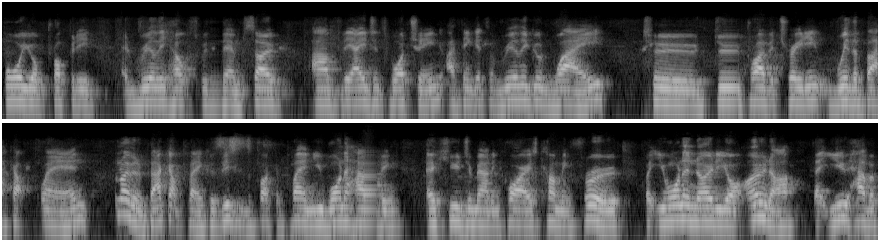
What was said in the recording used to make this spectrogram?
for your property. It really helps with them. So um, for the agents watching, I think it's a really good way to do private treaty with a backup plan. Not even a backup plan, because this is a fucking plan. You want to having a huge amount of inquiries coming through, but you want to know to your owner that you have a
